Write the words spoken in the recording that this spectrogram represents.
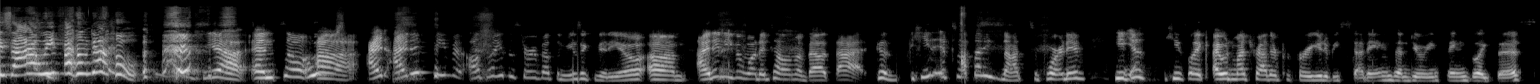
Is that how we found out? yeah. And so uh I I didn't even I'll tell you the story about the music video. Um I didn't even want to tell him about that because he it's not that he's not supportive. He yeah. just he's like, I would much rather prefer you to be studying than doing things like this.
